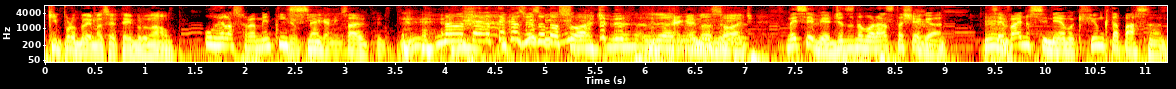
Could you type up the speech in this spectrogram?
Que problema você tem, Brunão? O relacionamento em si, sabe? Não, até, até que às vezes eu dou sorte, viu? Eu dou sorte. Mas você vê, Dia dos Namorados tá chegando. Você vai no cinema, que filme que tá passando?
